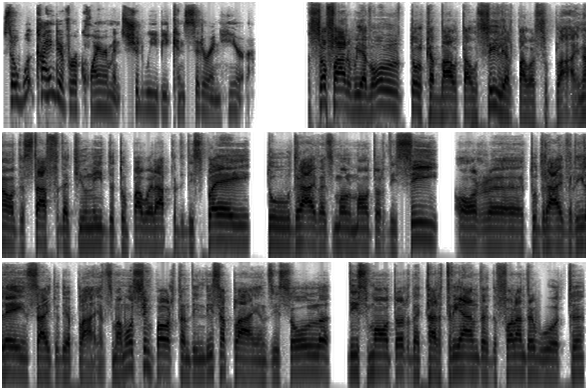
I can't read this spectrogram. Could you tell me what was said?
So what kind of requirements should we be considering here? So far we have all talked about auxiliary power supply, you know, the stuff that you need to power up the display, to drive a small motor DC or uh, to drive relay inside to the appliance. But most important in this appliance is all these motors that are 300, 400 watt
